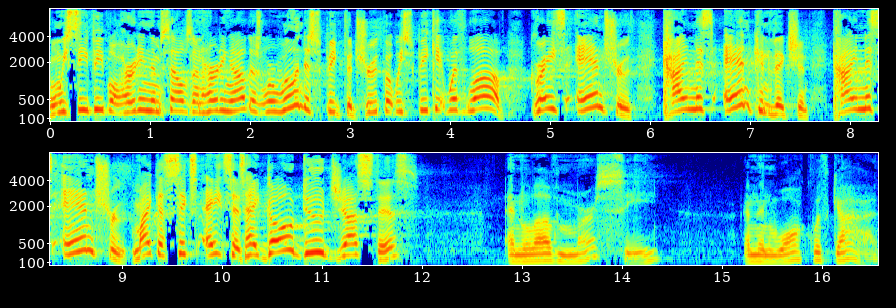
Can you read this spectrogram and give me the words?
when we see people hurting themselves and hurting others, we're willing to speak the truth, but we speak it with love, grace and truth, kindness and conviction, kindness and truth. Micah 6 8 says, Hey, go do justice and love mercy and then walk with God.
